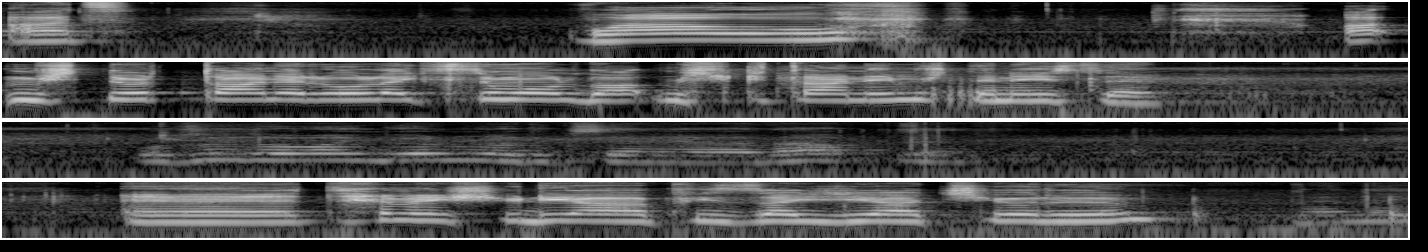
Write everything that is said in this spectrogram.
At. Wow. 64 tane Rolex'im oldu. 62 taneymiş de neyse. Uzun zaman görmüyorduk seni ya. Ne yaptın? Evet hemen şuraya pizzacıyı açıyorum. Ben de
